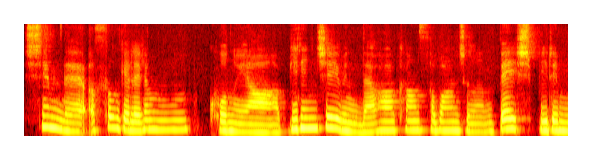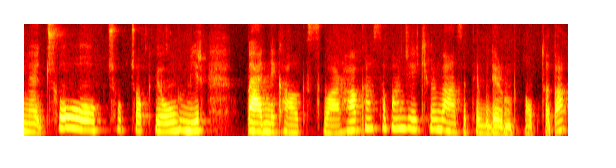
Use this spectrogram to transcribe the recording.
Şimdi asıl gelelim konuya. Birinci evinde Hakan Sabancı'nın 5 birimle çok çok çok yoğun bir benlik algısı var. Hakan Sabancı'yı kime benzetebilirim bu noktada?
